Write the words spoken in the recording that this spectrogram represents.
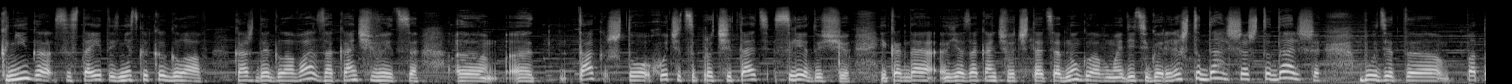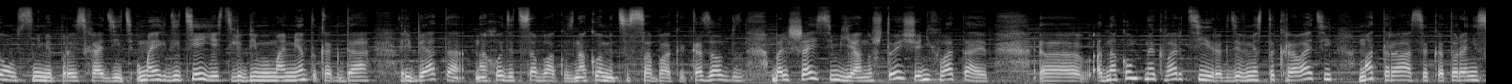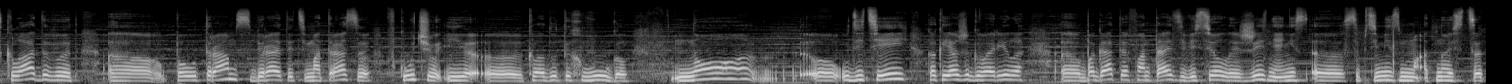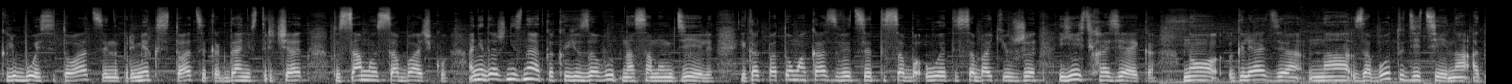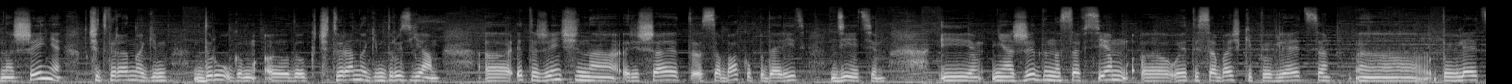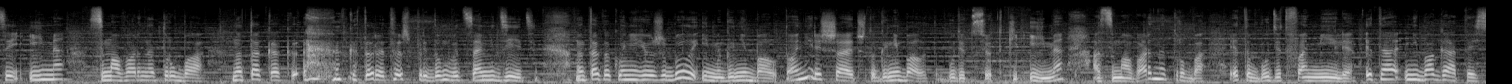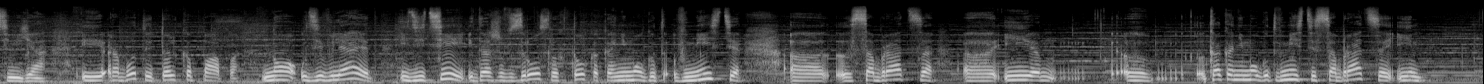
Книга состоит из нескольких глав. Каждая глава заканчивается э, э, так, что хочется прочитать следующую. И когда я заканчивала читать одну главу, мои дети говорили, а что дальше, а что дальше будет э, потом с ними происходить. У моих детей есть любимый момент, когда ребята находят собаку, знакомятся с собакой. Казалось бы, большая семья, но что еще не хватает? Э, однокомнатная квартира, где вместо кровати матрасы, которые они складывают э, по утрам, собирают эти матрасы в кучу и кладут их в угол. Но у детей, как я уже говорила, э, богатая фантазия, веселая жизнь, они э, с оптимизмом относятся к любой ситуации, например, к ситуации, когда они встречают ту самую собачку. Они даже не знают, как ее зовут на самом деле, и как потом оказывается, это соба у этой собаки уже есть хозяйка. Но глядя на заботу детей, на отношения к четвероногим другам, к четвероногим друзьям, эта женщина решает собаку подарить детям. И неожиданно совсем э, у этой собачки появляется, э, появляется имя «Самоварная труба» но так как, которое тоже придумывают сами дети. Но так как у нее уже было имя Ганнибал, то они решают, что Ганнибал это будет все-таки имя, а самоварная труба это будет фамилия. Это не богатая семья, и работает только папа. Но удивляет и детей, и даже взрослых то, как они могут вместе э, собраться э, и э, как они могут вместе собраться и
